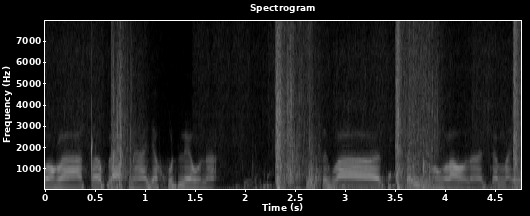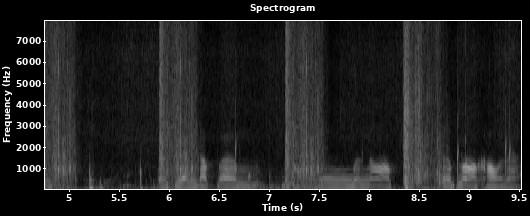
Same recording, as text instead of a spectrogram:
บอกแล้วเติร์ฟแหลกนะ อย่าขุดเร็วนะ รู้สึกว่าตีนของเรานะ จะไม่เทียนกับเอ่มของเมืองนอกเติร์ฟนอกเขานะ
